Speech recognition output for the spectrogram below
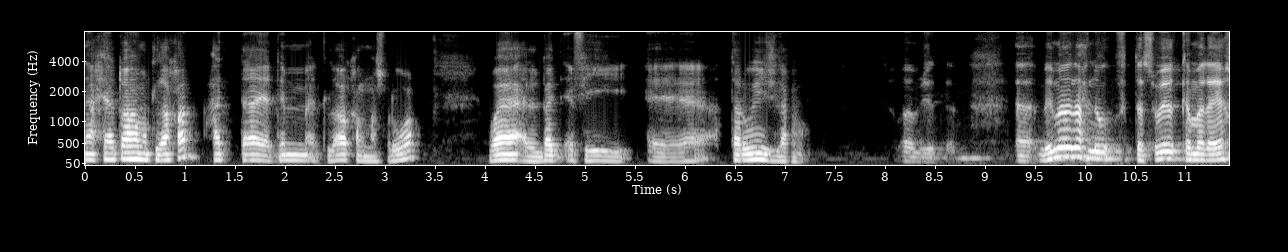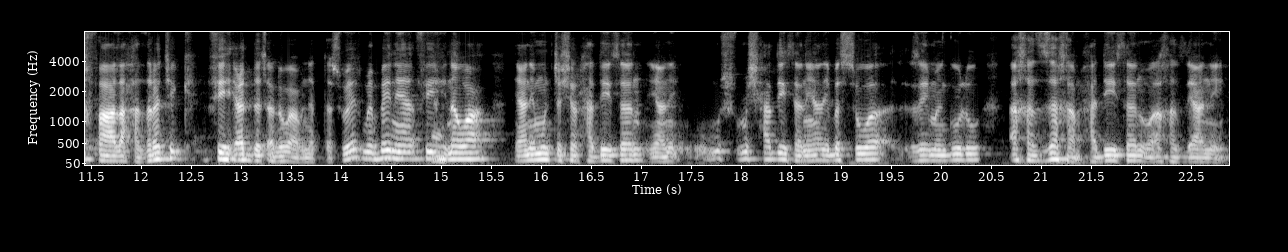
ناحيتها مطلقا حتى يتم إطلاق المشروع. والبدء في آه، الترويج له. تمام جدا. آه، بما نحن في التسويق كما لا يخفى على حضرتك فيه عدة أنواع من التسويق من بينها فيه نعم. نوع يعني منتشر حديثا يعني مش مش حديثا يعني بس هو زي ما نقولوا أخذ زخم حديثا وأخذ يعني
